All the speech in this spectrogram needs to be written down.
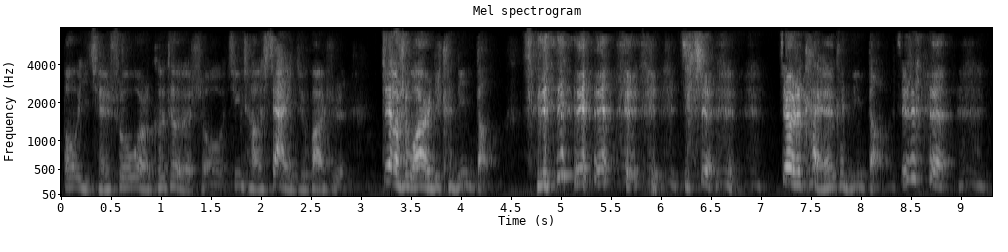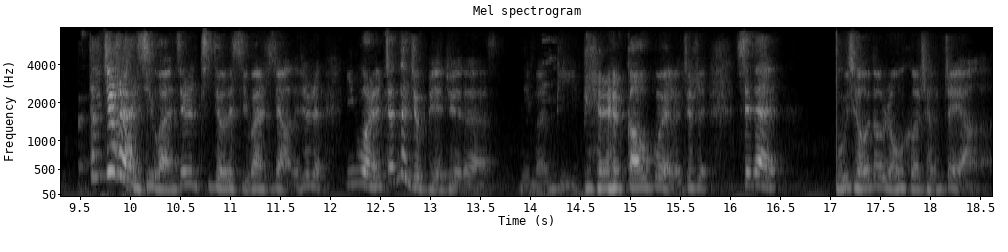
包括以前说沃尔科特的时候，经常下一句话是这要是瓦尔迪肯定倒，就是这要是凯恩肯定倒，就是他们就是很喜欢，就是踢球的习惯是这样的，就是英国人真的就别觉得你们比别人高贵了，就是现在足球都融合成这样了。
